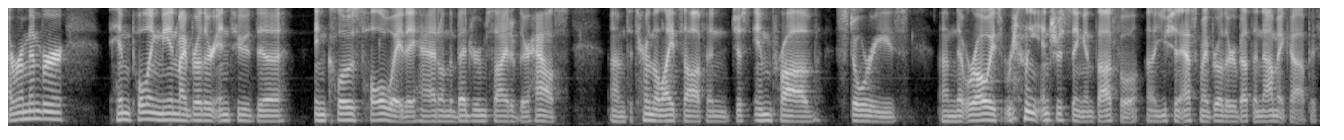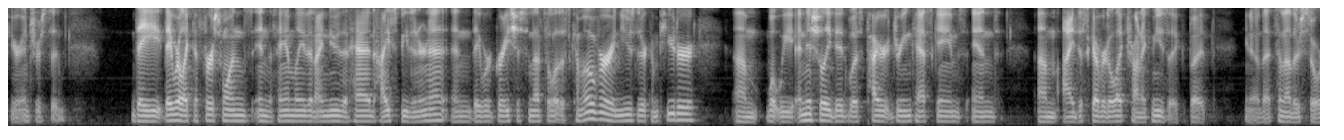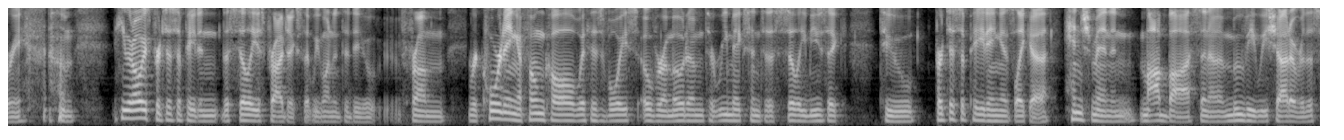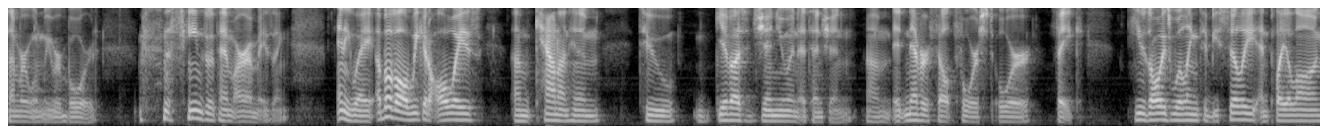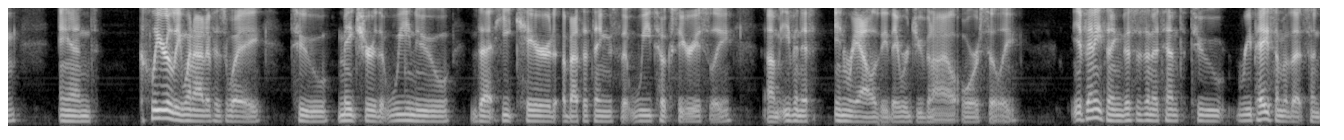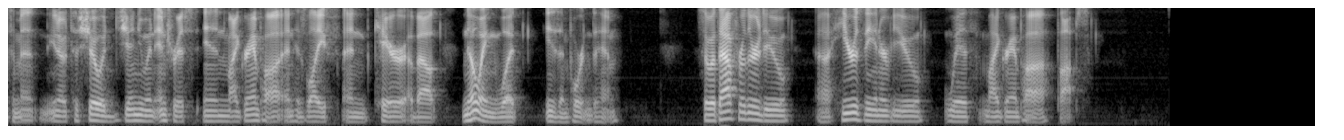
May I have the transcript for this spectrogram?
I remember him pulling me and my brother into the enclosed hallway they had on the bedroom side of their house um, to turn the lights off and just improv stories um, that were always really interesting and thoughtful. Uh, you should ask my brother about the Namekop if you're interested. They they were like the first ones in the family that I knew that had high speed internet, and they were gracious enough to let us come over and use their computer. Um, what we initially did was pirate Dreamcast games, and um, I discovered electronic music, but you know that's another story. Um, he would always participate in the silliest projects that we wanted to do from recording a phone call with his voice over a modem to remix into silly music to participating as like a henchman and mob boss in a movie we shot over the summer when we were bored. the scenes with him are amazing. Anyway, above all, we could always um, count on him to give us genuine attention. Um, it never felt forced or fake he was always willing to be silly and play along and clearly went out of his way to make sure that we knew that he cared about the things that we took seriously, um, even if in reality they were juvenile or silly. If anything, this is an attempt to repay some of that sentiment, you know, to show a genuine interest in my grandpa and his life and care about knowing what is important to him. So, without further ado, uh, here's the interview with my grandpa, Pops.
